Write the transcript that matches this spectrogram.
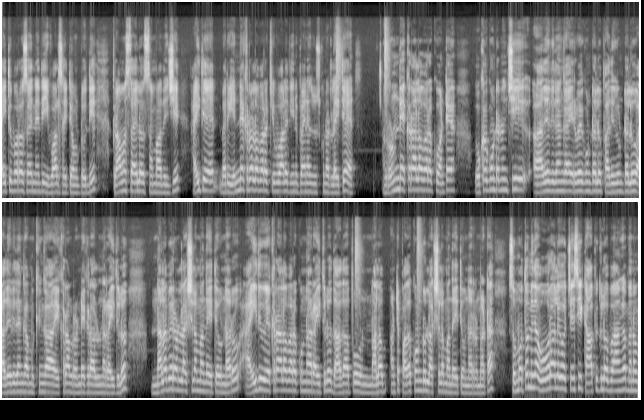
రైతు భరోసా అనేది ఇవ్వాల్సి అయితే ఉంటుంది. గ్రామ స్థాయిలో సంబంధించి అయితే మరి ఎన్ని ఎకరాల వరకు ఇవ్వాలి? దీనిపైన చూసుకున్నట్లయితే రెండు ఎకరాల వరకు అంటే ఒక గుంట నుంచి అదేవిధంగా ఇరవై గుంటలు పది గుంటలు అదేవిధంగా ముఖ్యంగా ఎకరం రెండు ఎకరాలు ఉన్న రైతులు నలభై రెండు లక్షల మంది అయితే ఉన్నారు. ఐదు ఎకరాల వరకు ఉన్న రైతులు దాదాపు నల అంటే పదకొండు లక్షల మంది అయితే ఉన్నారనమాట సో మొత్తం మీద ఓవరాల్గా వచ్చేసి టాపిక్లో భాగంగా మనం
